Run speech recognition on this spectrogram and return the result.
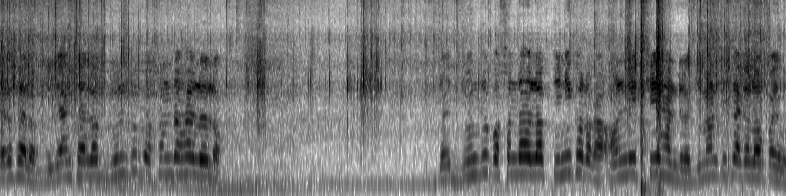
এইটো চাই লওক ডিজাইন চাই লওক, যোনটো পচন্দ হয় লৈ লওক। যোনটো পচন্দ হয় লওক, তিনিশ টকা অনলি থ্ৰী হাণ্ড্ৰেড যিমান পিচ লাগে ল'ব পাৰিব।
